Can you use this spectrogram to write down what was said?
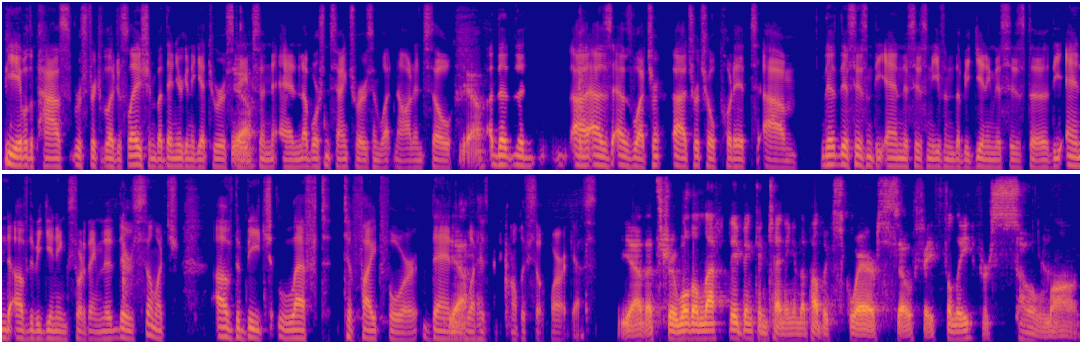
be able to pass restrictive legislation, but then you're going to get tourist Yeah. states and, and abortion sanctuaries and whatnot. And so Yeah. uh, the the uh, as as what uh, Churchill put it, um, th- this isn't the end. This isn't even the beginning. This is the the end of the beginning, sort of thing. There's so much of the beach left to fight for than Yeah. what has been accomplished so far. I guess. Yeah, that's true. Well, the left, they've been contending in the public square so faithfully for so long.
